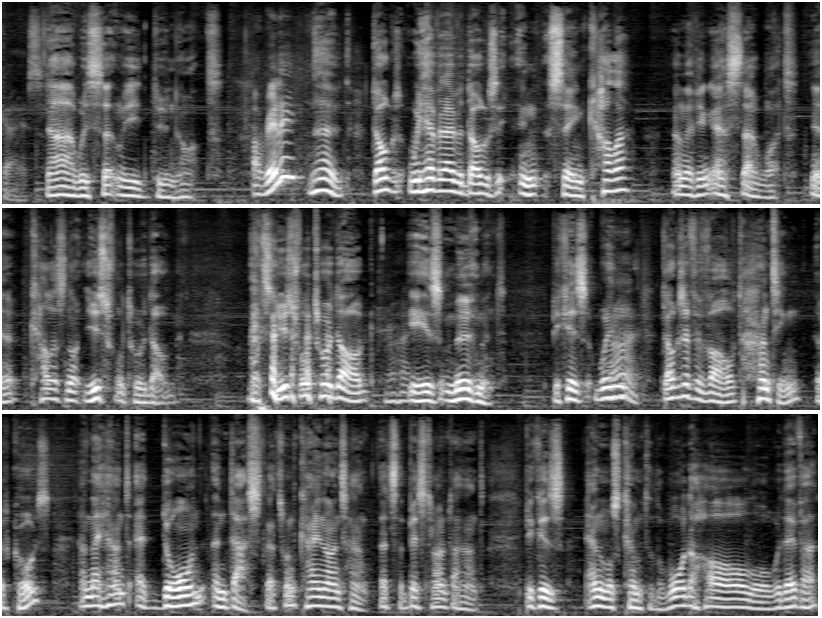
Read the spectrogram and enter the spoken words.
goes. No, we certainly do not. Oh, really? No, dogs. We have it over dogs in seeing colour, and they think, "Ah, so what? You know, colour's not useful to a dog. What's useful to a dog is movement, because when Right. dogs have evolved hunting, of course, and they hunt at dawn and dusk. That's when canines hunt. That's the best time to hunt, because animals come to the water hole or whatever.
